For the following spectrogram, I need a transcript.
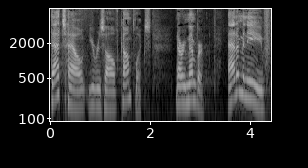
That's how you resolve conflicts. Now remember, Adam and Eve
